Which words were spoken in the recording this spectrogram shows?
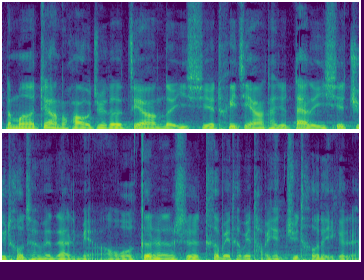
那么这样的话，我觉得这样的一些推荐啊，它就带了一些剧透成分在里面啊，我个人。可能是特别特别讨厌剧透的一个人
